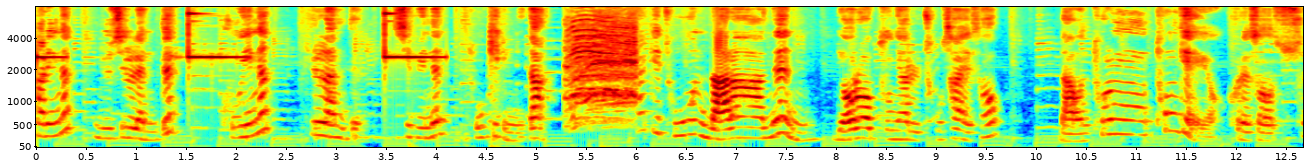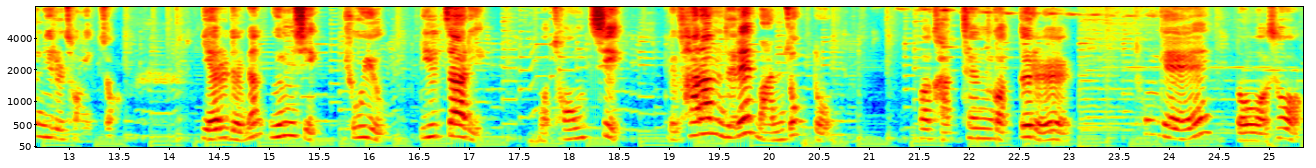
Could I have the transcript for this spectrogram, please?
8위는 뉴질랜드, 9위는 핀란드, 10위는 독일입니다. 살기 좋은 나라는 여러 분야를 조사해서 나온 통, 통계예요. 그래서 순위를 정했죠. 예를 들면 음식, 교육, 일자리, 뭐 정치, 사람들의 만족도와 같은 것들을 통계에 넣어서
